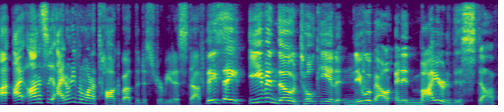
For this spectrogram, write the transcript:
I, I honestly, I don't even want to talk about the distributist stuff. They say even though Tolkien knew about and admired this stuff,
